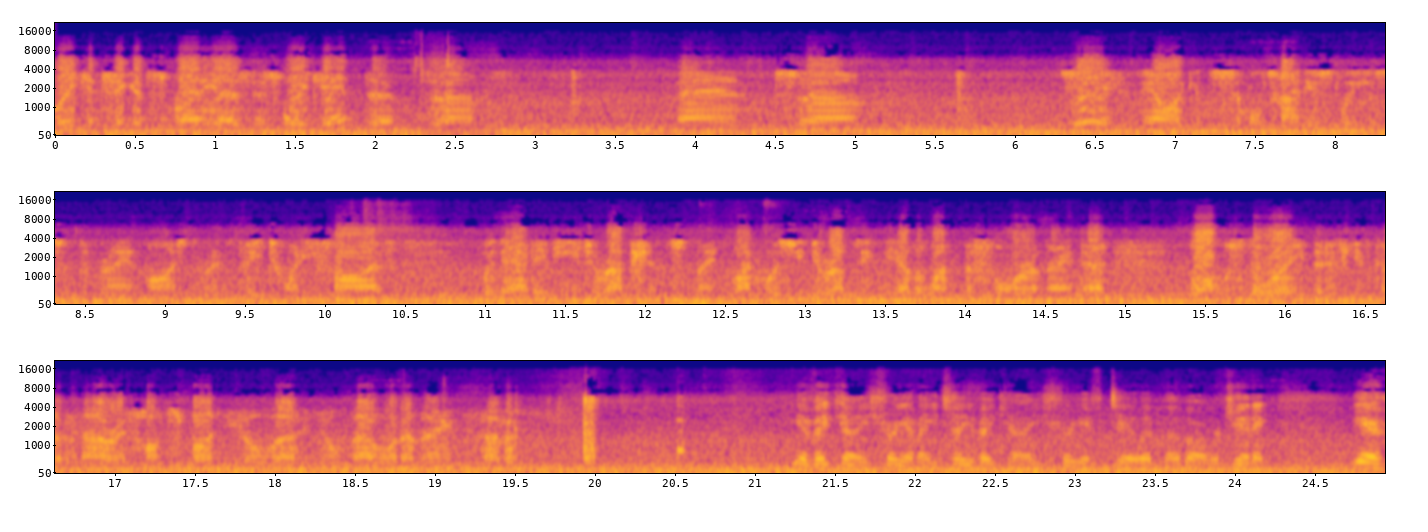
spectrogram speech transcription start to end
reconfigured some radios this weekend, and um, and um, yeah, now I can simultaneously listen to Brandmeister and P25 without any interruptions. I mean, one was interrupting the other one before. I mean, uh, long story, but if you've got an RF hotspot, you'll uh, you'll know what I mean. Over. Yeah, VK3 MET, VK3 FTLM mobile returning. Yeah,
